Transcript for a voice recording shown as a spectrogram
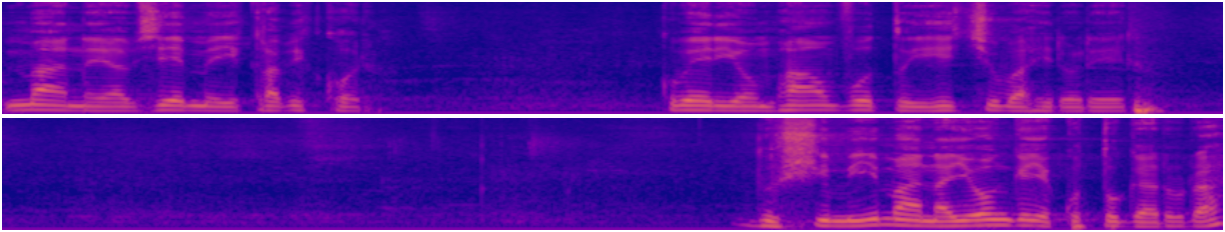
imana yabyemeye ikabikora. Kubera iyo mpamvu tuyiha icyubahiro rero? Dushimiye imana yongeye kutugarura.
